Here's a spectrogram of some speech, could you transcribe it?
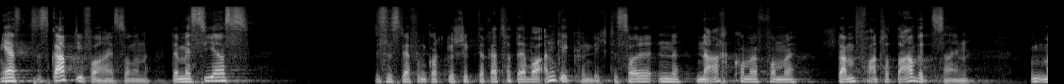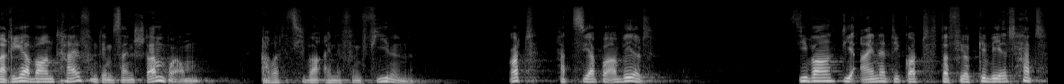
Ja, es gab die Verheißungen. Der Messias Das ist der von Gott geschickte Retter, der war angekündigt. Das soll ein Nachkomme vom Stammvater David sein. Und Maria war ein Teil von dem sein Stammbaum. Aber sie war eine von vielen. Gott hat sie aber erwählt. Sie war die eine, die Gott dafür gewählt hat.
